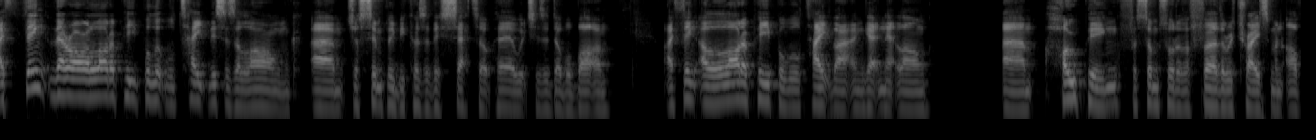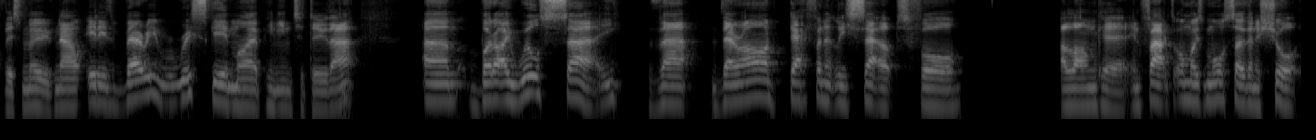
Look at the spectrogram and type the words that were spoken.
I think there are a lot of people that will take this as a long, um, just simply because of this setup here, which is a double bottom. I think a lot of people will take that and get net long, um, hoping for some sort of a further retracement of this move. Now, it is very risky, in my opinion, to do that. Um, but I will say that there are definitely setups for a long here. In fact, almost more so than a short.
